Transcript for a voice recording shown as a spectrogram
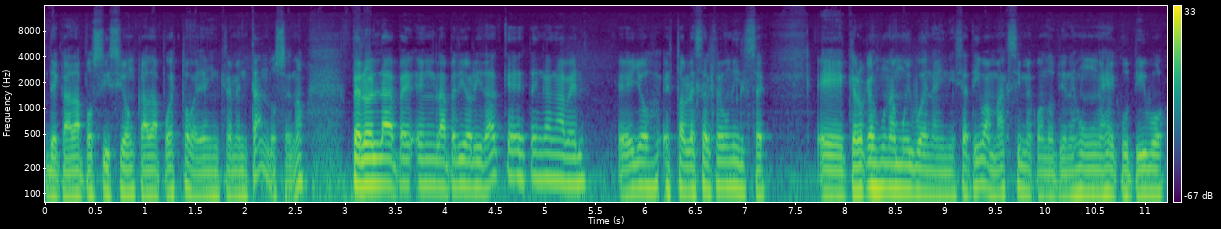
de cada posición, cada puesto vaya incrementándose, ¿no? Pero en la, en la prioridad que tengan a ver ellos establecer reunirse, eh, creo que es una muy buena iniciativa, máxime cuando tienes un ejecutivo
